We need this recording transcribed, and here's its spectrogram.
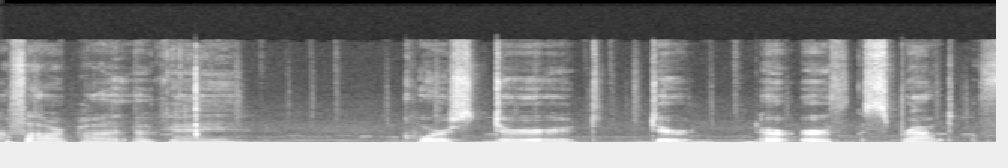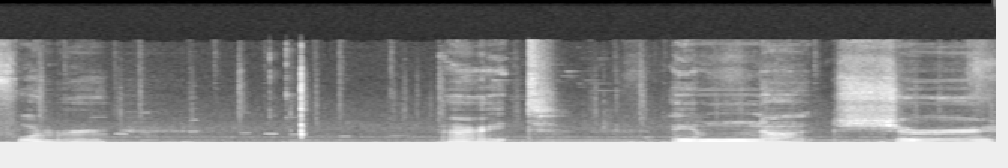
a flower pot. Okay. Coarse dirt, dirt or earth sprout former. All right. I am not sure.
